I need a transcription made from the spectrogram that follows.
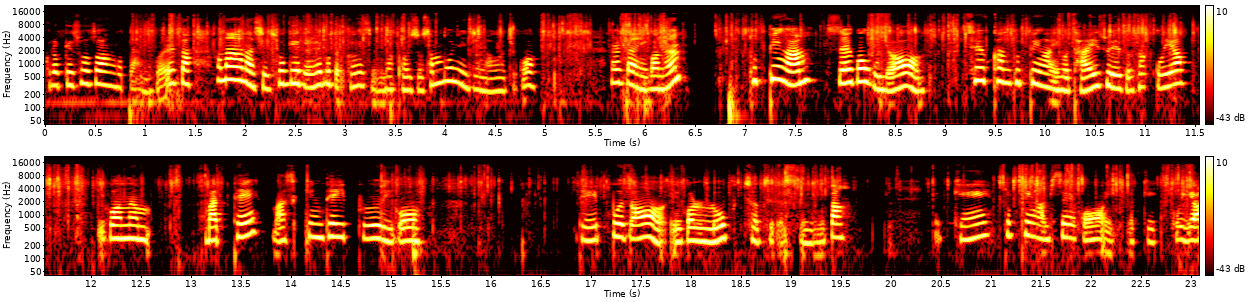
그렇게 소소한 것도 아니고 일단 하나하나씩 소개를 해보도록 하겠습니다. 벌써 3분이 지나가지고 일단 이거는 토핑함 새 거고요. 실칸 토핑함 이거 다이소에서 샀고요. 이거는 마테 마스킹 테이프 이거 되게 예쁘죠? 이걸로 붙여드렸습니다. 이렇게 토핑함 새거 이렇게 있고요.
